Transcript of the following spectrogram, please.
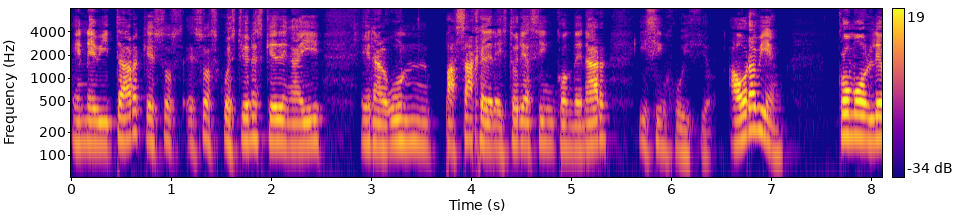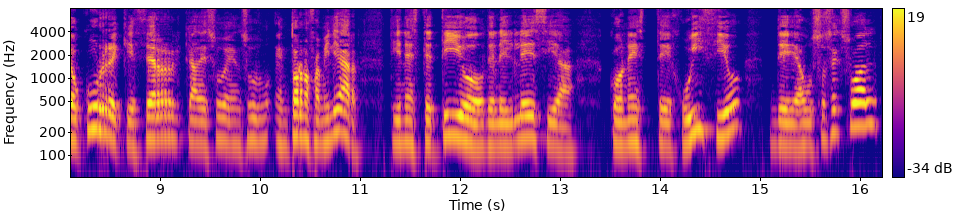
en evitar que esos, esas cuestiones queden ahí en algún pasaje de la historia sin condenar y sin juicio. Ahora bien, como le ocurre que cerca de su, en su entorno familiar tiene este tío de la iglesia con este juicio de abuso sexual,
